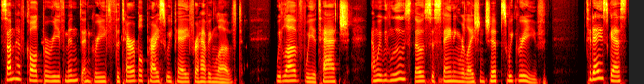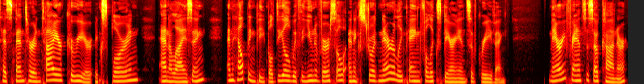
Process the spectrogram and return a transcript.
Some have called bereavement and grief the terrible price we pay for having loved. We love, we attach, and when we lose those sustaining relationships, we grieve. Today's guest has spent her entire career exploring, analyzing, and helping people deal with the universal and extraordinarily painful experience of grieving. Mary Frances O'Connor,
